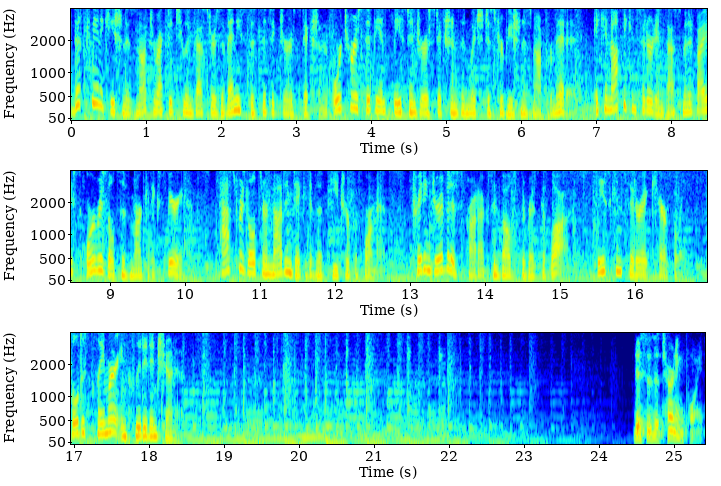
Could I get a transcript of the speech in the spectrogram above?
This communication is not directed to investors of any specific jurisdiction or to recipients based in jurisdictions in which distribution is not permitted. It cannot be considered investment advice or results of market experience. Past results are not indicative of future performance. Trading derivatives products involves the risk of loss. Please consider it carefully. Full disclaimer included in show notes. This is a turning point.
